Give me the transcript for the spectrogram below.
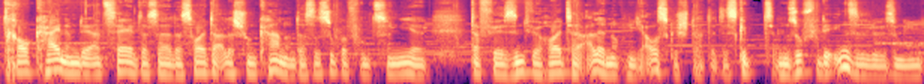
traue keinem, der erzählt, dass er das heute alles schon kann und dass es super funktioniert. Dafür sind wir heute alle noch nicht ausgestattet. Es gibt ähm, so viele Insellösungen.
